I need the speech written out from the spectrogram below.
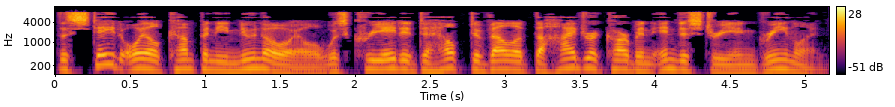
The state oil company Nunaoil was created to help develop the hydrocarbon industry in Greenland.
